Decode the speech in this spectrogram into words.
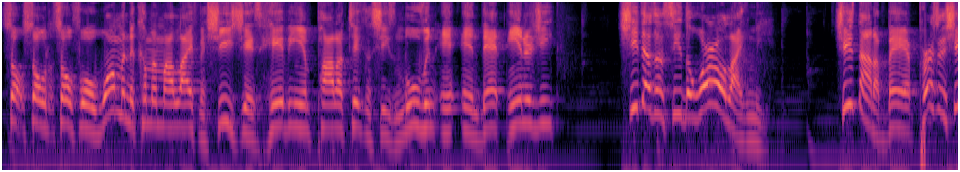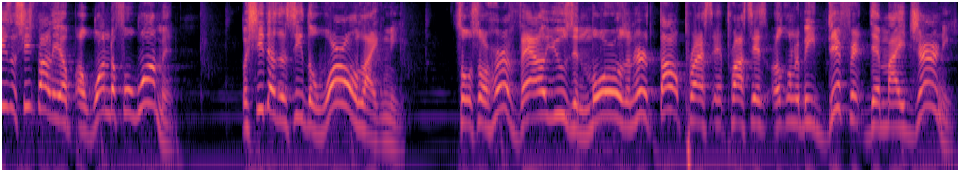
so so so for a woman to come in my life and she's just heavy in politics and she's moving in, in that energy, she doesn't see the world like me. She's not a bad person. She's a, she's probably a, a wonderful woman, but she doesn't see the world like me. So so her values and morals and her thought process are going to be different than my journey,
